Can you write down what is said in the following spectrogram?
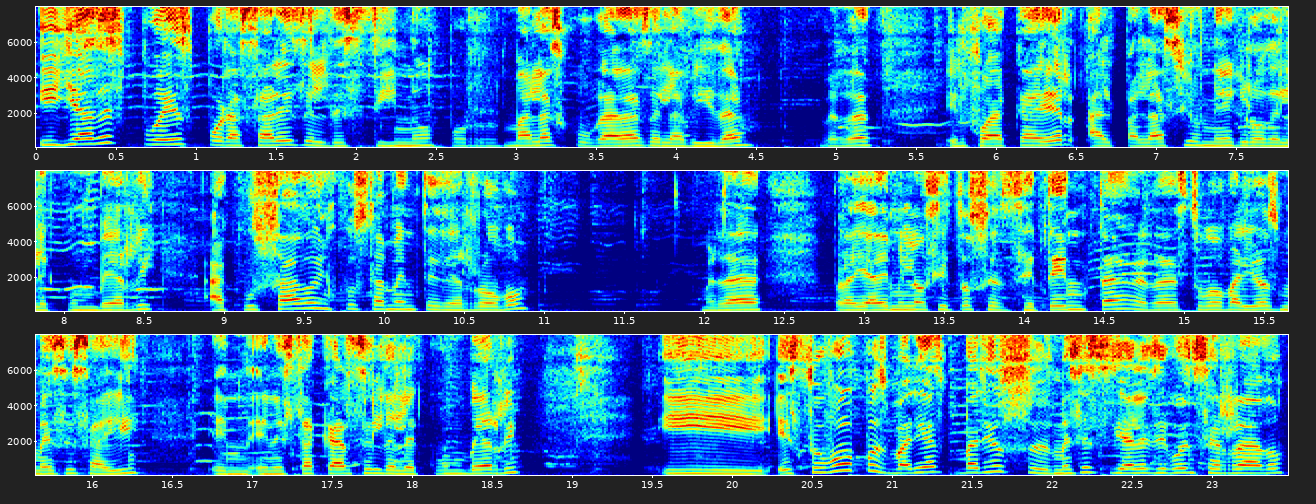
Y ya después, por azares del destino, por malas jugadas de la vida, ¿verdad? Él fue a caer al Palacio Negro de Lecumberri, acusado injustamente de robo, ¿verdad? Por allá de 1970, ¿verdad? Estuvo varios meses ahí en, en esta cárcel de Lecumberri y estuvo pues varias, varios meses, ya les digo, encerrado,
